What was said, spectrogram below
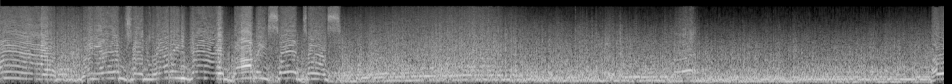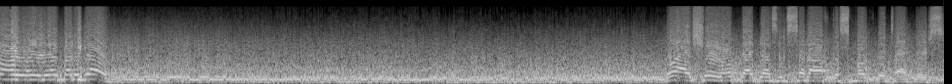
Oh, the engine letting go, Bobby Santos. Hello, where did everybody go? Well, I sure hope that doesn't set off the smoke detectors.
